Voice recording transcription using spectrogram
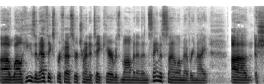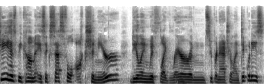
uh, while he's an ethics professor trying to take care of his mom in an insane asylum every night, um, she has become a successful auctioneer dealing with like rare and supernatural antiquities,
